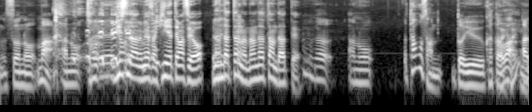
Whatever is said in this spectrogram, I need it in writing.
んそのまああのい リスナーの皆さん気になってますよ。何だったんだ何だったんだって。があのタオさんという方は、はいあ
